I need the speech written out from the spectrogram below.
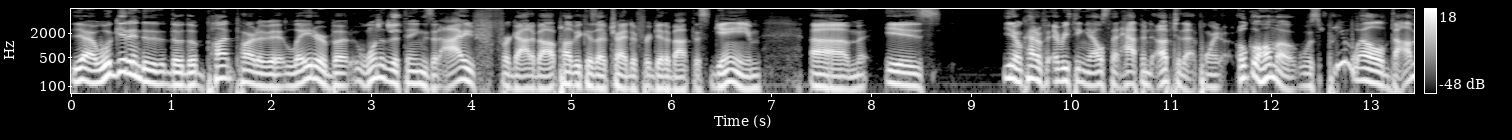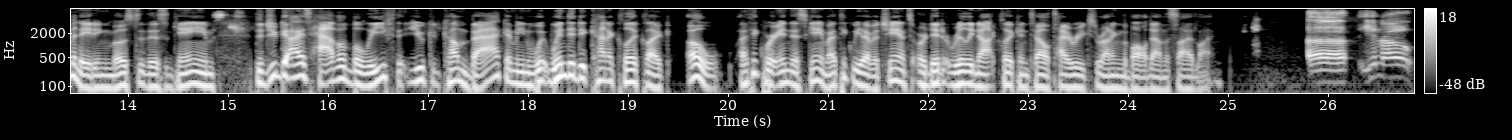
Yeah, we'll get into the, the, the punt part of it later, but one of the things that I forgot about, probably because I've tried to forget about this game, um, is you know kind of everything else that happened up to that point. Oklahoma was pretty well dominating most of this game. Did you guys have a belief that you could come back? I mean, w- when did it kind of click? Like, oh, I think we're in this game. I think we have a chance, or did it really not click until Tyreek's running the ball down the sideline? Uh, you know,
